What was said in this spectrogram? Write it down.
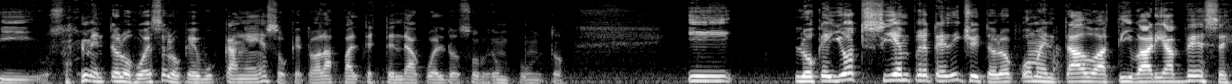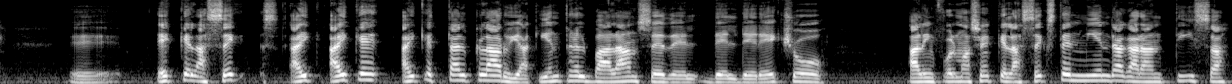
Y, usualmente los jueces lo que buscan es eso, que todas las partes estén de acuerdo sobre un punto. Y lo que yo siempre te he dicho y te lo he comentado a ti varias veces, eh, es que hay, que estar claro, y aquí entra el balance del derecho a la información que la sexta enmienda garantiza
